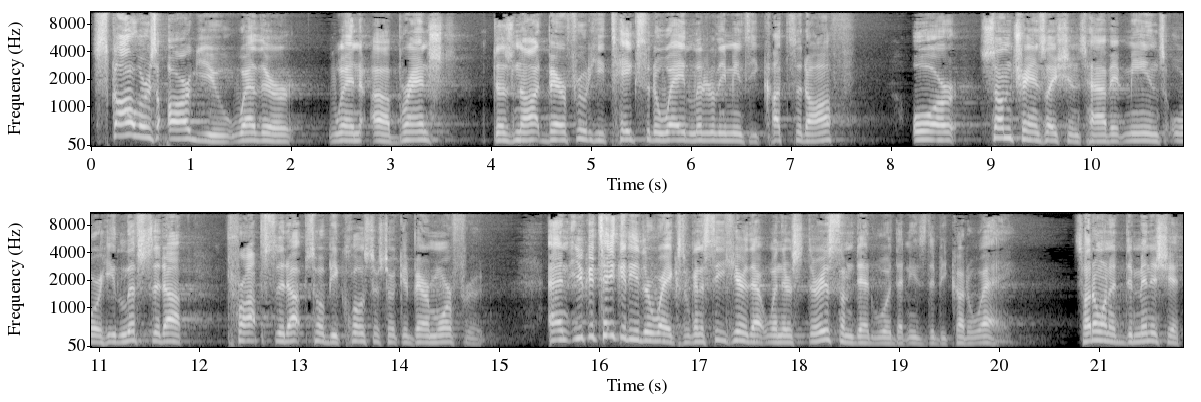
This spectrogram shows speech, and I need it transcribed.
scholars argue whether when a branch does not bear fruit, he takes it away, literally means he cuts it off. Or some translations have it means, or he lifts it up, props it up so it'll be closer so it can bear more fruit. And you could take it either way because we're going to see here that when there's, there is some dead wood that needs to be cut away. So I don't want to diminish it.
